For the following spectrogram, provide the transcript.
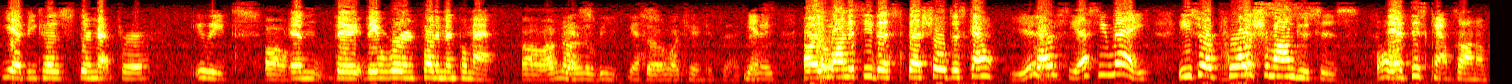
yeah, because they're meant for elites, Oh. and they they were in fundamental math. Oh, I'm not Yes. an elite, Yes. so I can't get that. Yes. Uh, you want to see the special discount Yeah. cars? Yes, you may. These are Porsche mongooses. Oh. They have discounts on them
